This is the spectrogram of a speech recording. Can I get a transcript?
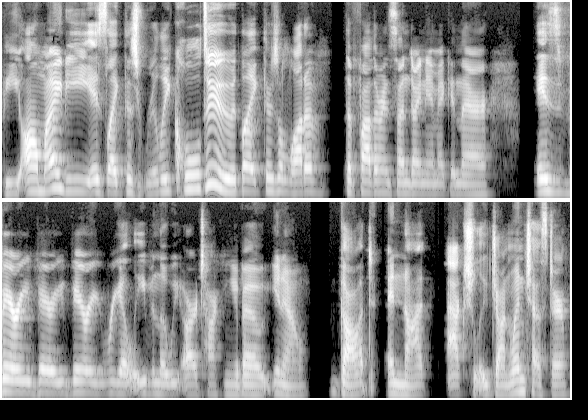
the Almighty is like this really cool dude. Like there's a lot of the father and son dynamic in there is very, very, very real, even though we are talking about, you know, God and not actually John Winchester.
